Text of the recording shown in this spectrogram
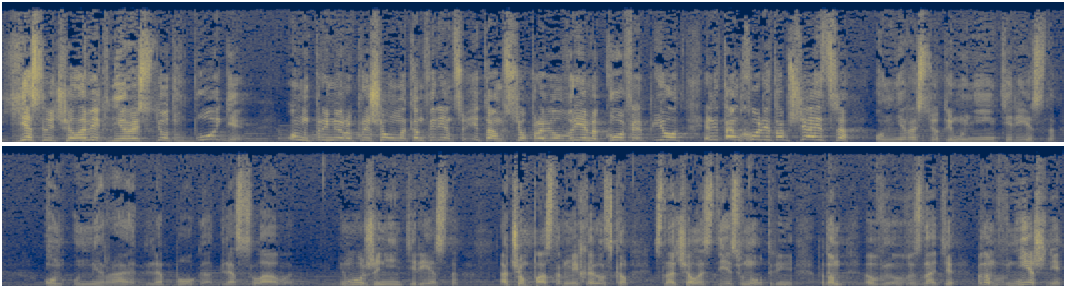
Если человек не растет в Боге, он, к примеру, пришел на конференцию и там все провел время, кофе пьет, или там ходит, общается, он не растет, ему не интересно. Он умирает для Бога, для славы. Ему уже не интересно, о чем пастор Михаил сказал, сначала здесь, внутренне, потом, вы знаете, потом внешне,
